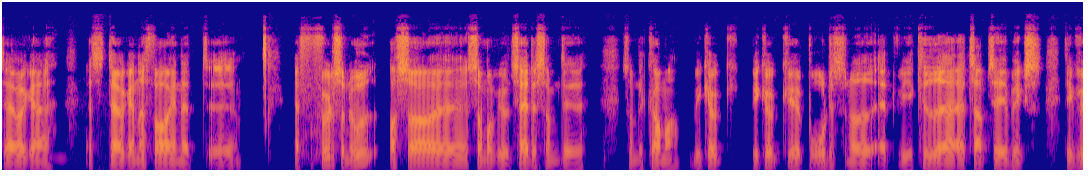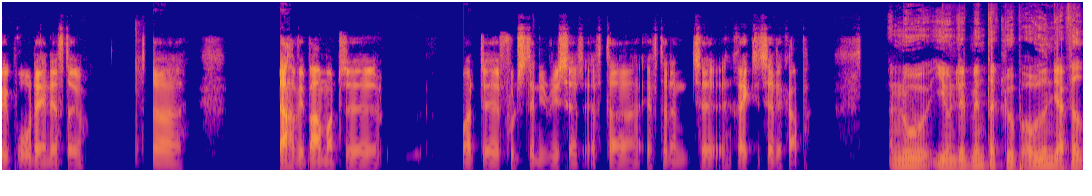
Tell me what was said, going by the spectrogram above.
Der er jo ikke, altså, der er jo ikke andet for, end at, øh, at få følelserne ud, og så, øh, så må vi jo tage det, som det, som det kommer. Vi kan jo ikke, vi kan jo ikke øh, bruge det til noget, at vi er kede af at tabe til Apex. Det kan vi ikke bruge dagen efter jo. Så der har vi bare måtte, øh, måtte øh, fuldstændig reset efter, efter den tæ- rigtig tætte kamp. Nu er I jo en lidt mindre klub, og uden jeg ved,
